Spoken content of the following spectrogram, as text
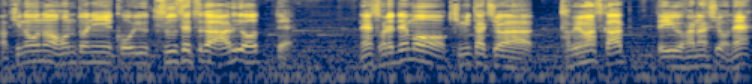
まあ、昨日のは本当にこういう通説があるよって、ね、それでも君たちは食べますかっていう話をね、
